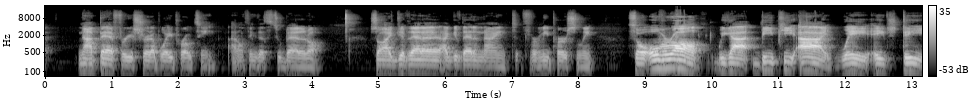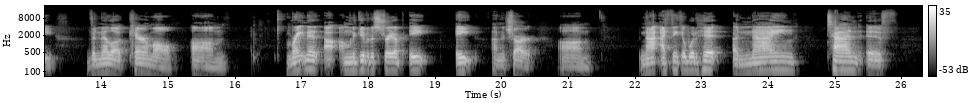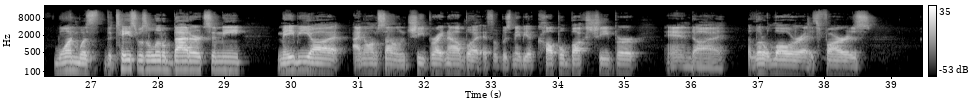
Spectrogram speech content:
not bad for your straight up whey protein. I don't think that's too bad at all. So I give that a I give that a nine t- for me personally. So overall, we got BPI, Whey HD, Vanilla Caramel. Um, I'm rating it. I, am gonna give it a straight up eight, eight on the chart. Um, not. I think it would hit a nine, ten if one was the taste was a little better to me. Maybe uh, I know I'm selling cheap right now, but if it was maybe a couple bucks cheaper and uh, a little lower as far as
